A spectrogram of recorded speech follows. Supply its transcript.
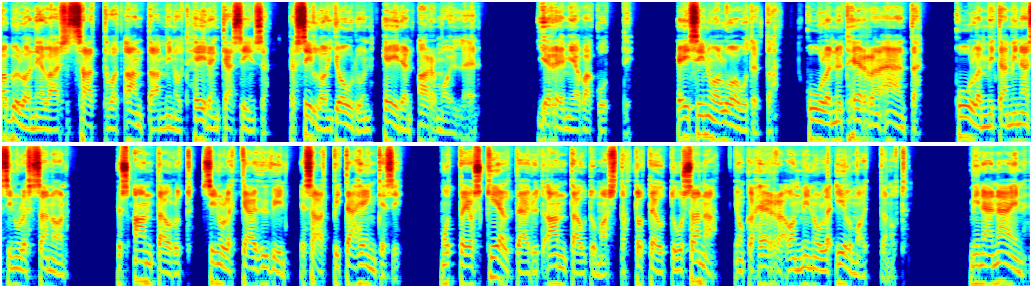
Babylonialaiset saattavat antaa minut heidän käsiinsä, ja silloin joudun heidän armoilleen. Jeremia vakuutti. Ei sinua luovuteta. Kuule nyt Herran ääntä. Kuule, mitä minä sinulle sanon. Jos antaudut, sinulle käy hyvin ja saat pitää henkesi. Mutta jos kieltäydyt antautumasta, toteutuu sana, jonka Herra on minulle ilmoittanut. Minä näin,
